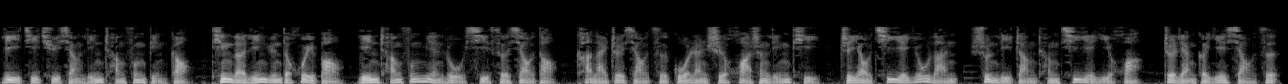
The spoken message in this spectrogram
立即去向林长风禀告。听了林云的汇报，林长风面露喜色，笑道：“看来这小子果然是化生灵体。只要七叶幽兰顺利长成七叶一花，这两个野小子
